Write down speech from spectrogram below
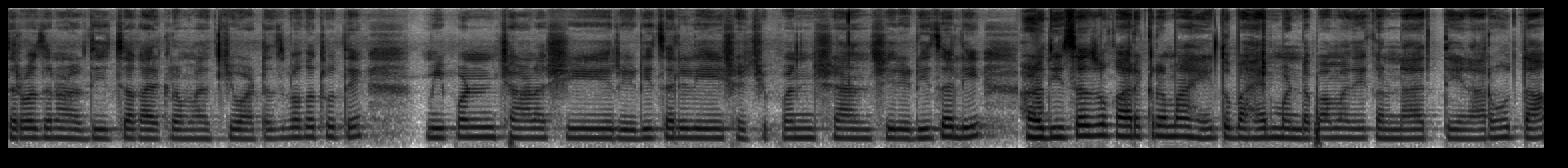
सर्वजण हळदीच्या कार्यक्रमाची वाटच बघत होते. मी पण छान अशी रेडी झालेली आहे. शची पण छानशी रेडी झाली. हळदीचा जो कार्यक्रम आहे तो बाहेर मंडपामध्ये करण्यात येणार होता.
